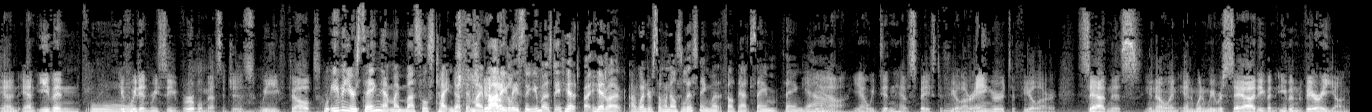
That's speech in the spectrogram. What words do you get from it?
and and even if we didn't receive verbal messages, we felt Well, even you're saying that, my muscles tightened up in my Yeah. body, Lisa. You must have hit uh, hit. A, I wonder if someone else listening felt that same thing. Yeah. Yeah, yeah, we didn't have space to feel hmm. our anger, to feel our sadness, you know, and, and when we were sad, even even very young,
